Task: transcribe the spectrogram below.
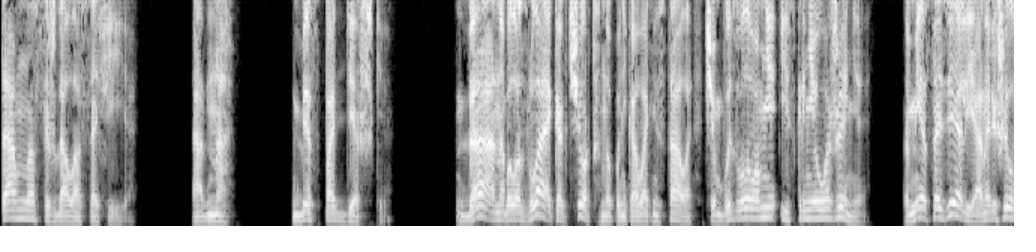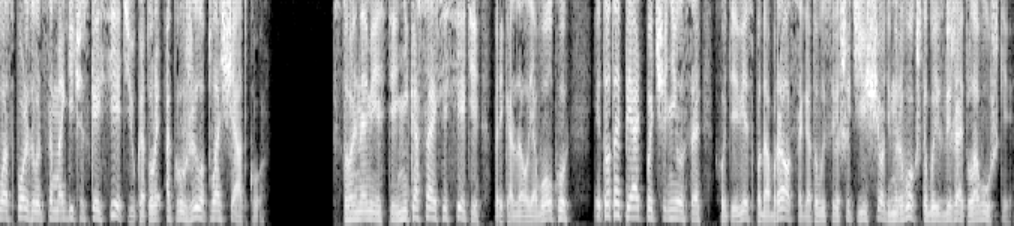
Там нас и ждала София. Одна. Без поддержки. Да, она была злая, как черт, но паниковать не стала, чем вызвало во мне искреннее уважение. Вместо зелья она решила воспользоваться магической сетью, которая окружила площадку. «Стой на месте, не касайся сети», — приказал я волку, и тот опять подчинился, хоть и весь подобрался, готовый совершить еще один рывок, чтобы избежать ловушки.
